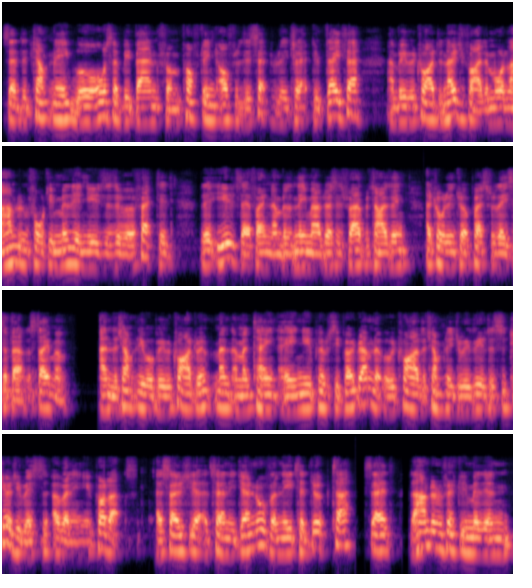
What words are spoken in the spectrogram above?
said the company will also be banned from profiting off the deceptively collected data and be required to notify the more than 140 million users who were affected that used their phone numbers and email addresses for advertising, according to a press release about the statement and the company will be required to implement and maintain a new privacy program that will require the company to review the security risks of any new products. Associate Attorney General Vanita Gupta said the $150 million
